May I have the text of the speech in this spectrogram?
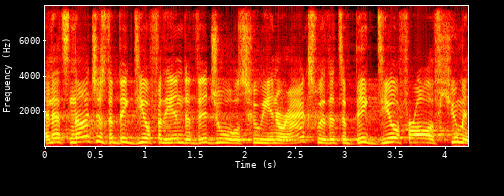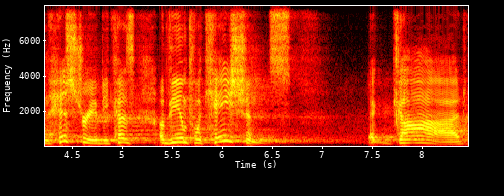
And that's not just a big deal for the individuals who he interacts with, it's a big deal for all of human history because of the implications that God,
